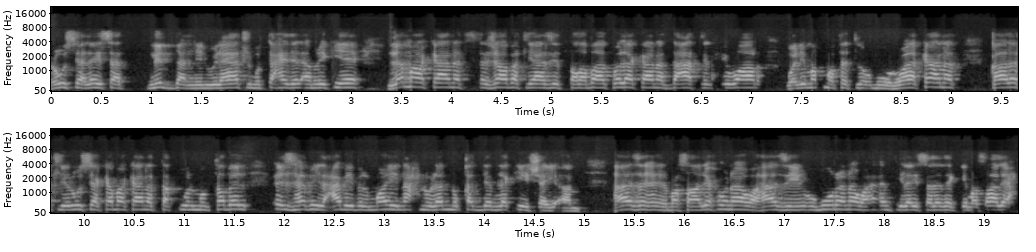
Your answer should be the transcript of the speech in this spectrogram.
روسيا ليست ندا للولايات المتحدة الأمريكية لما كانت استجابت لهذه الطلبات ولا كانت دعت للحوار ولمطمطه الأمور ولا كانت قالت لروسيا كما كانت تقول من قبل اذهبي العبي بالمي نحن لن نقدم لك شيئا. هذه مصالحنا وهذه أمورنا وأنت ليس لديك مصالح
